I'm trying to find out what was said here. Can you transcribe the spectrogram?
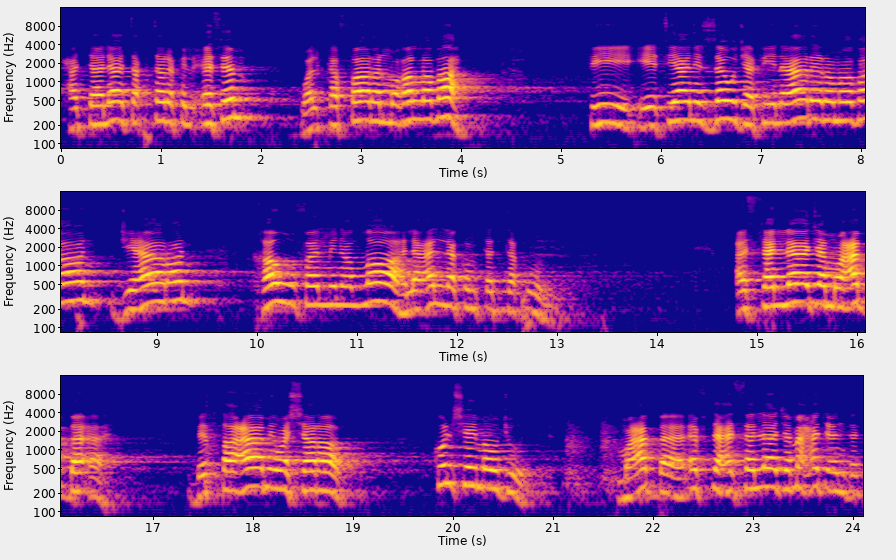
حتى لا تقترف الإثم والكفارة المغلظة في إتيان الزوجة في نهار رمضان جهارا خوفا من الله لعلكم تتقون. الثلاجة معبأة بالطعام والشراب كل شيء موجود. معبأة افتح الثلاجة ما حد عندك.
